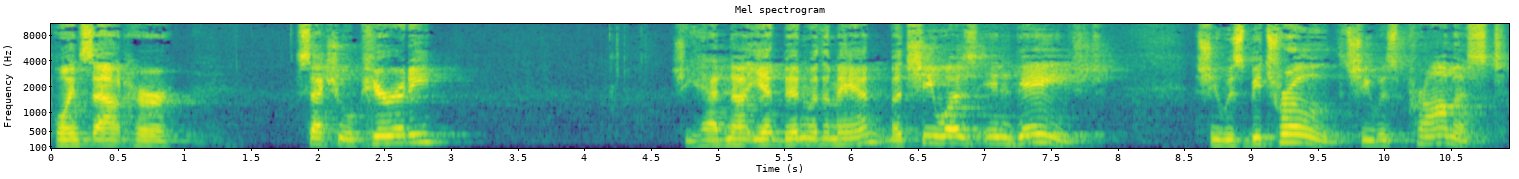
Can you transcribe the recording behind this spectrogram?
Points out her sexual purity. She had not yet been with a man, but she was engaged. She was betrothed, she was promised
